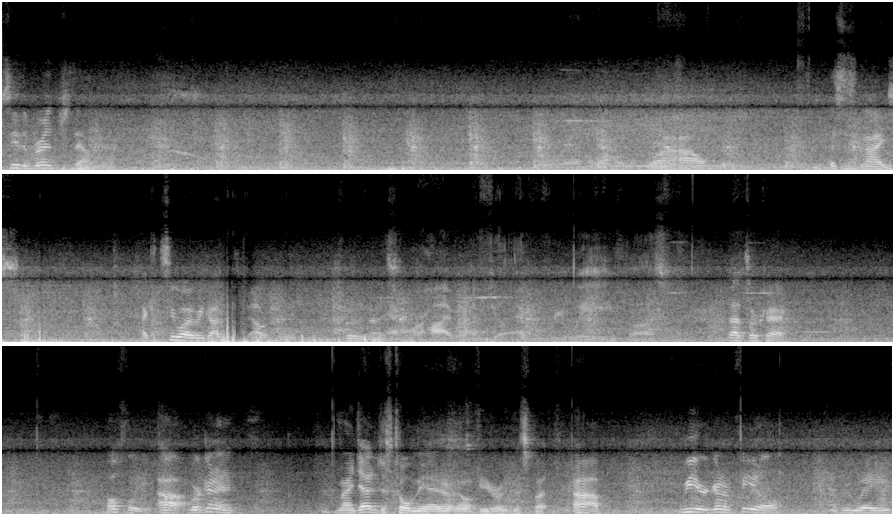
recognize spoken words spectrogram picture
can see the bridge down there. Wow. This is nice. I can see why we got this balcony. It's really nice. Yeah, we're high. We're gonna feel every wave, boss. That's okay. Hopefully, uh, we're gonna. My dad just told me. I don't know if you heard this, but uh, we are gonna feel every wave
